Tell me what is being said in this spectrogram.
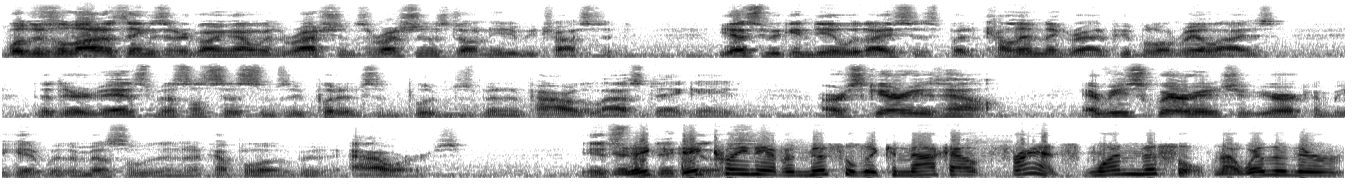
Well, there's a lot of things that are going on with Russians. Russians don't need to be trusted. Yes, we can deal with ISIS, but Kaliningrad, people don't realize that their advanced missile systems they put in since Putin's been in power the last decade are scary as hell. Every square inch of Europe can be hit with a missile within a couple of hours. It's Yeah, they, they claim they have a missile that can knock out France. One missile. Now, whether they're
